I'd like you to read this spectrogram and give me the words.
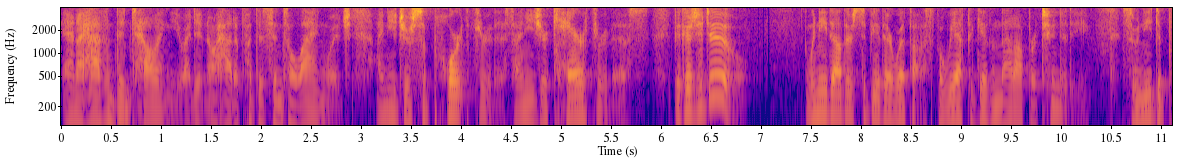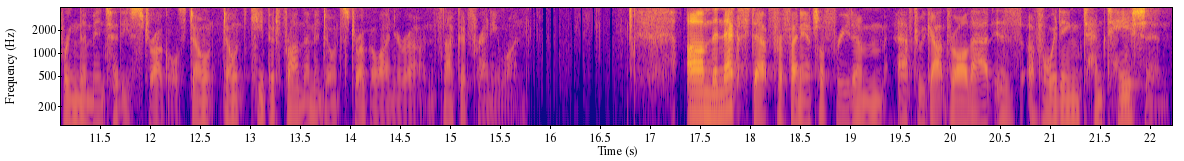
And I haven't been telling you. I didn't know how to put this into language. I need your support through this. I need your care through this because you do. We need others to be there with us, but we have to give them that opportunity. So we need to bring them into these struggles. Don't don't keep it from them and don't struggle on your own. It's not good for anyone. Um, the next step for financial freedom after we got through all that is avoiding temptation.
